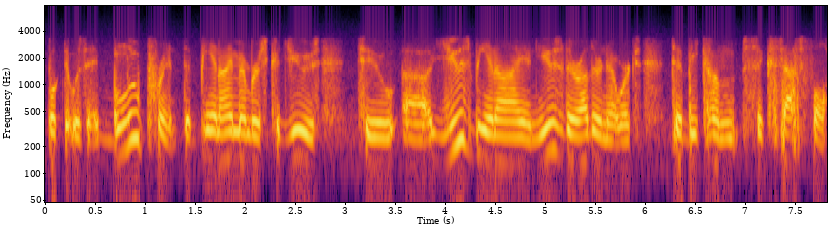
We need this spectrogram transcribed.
book that was a blueprint that BNI members could use to uh, use BNI and use their other networks to become successful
